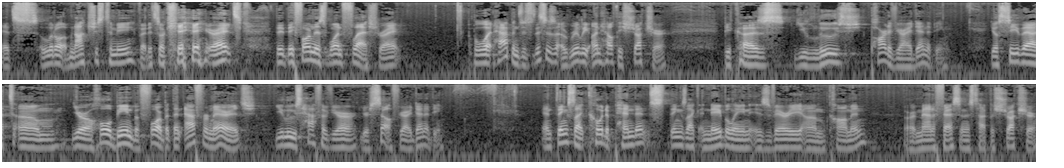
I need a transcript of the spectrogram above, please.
it's a little obnoxious to me, but it's okay, right? They, they form this one flesh, right? But what happens is this is a really unhealthy structure because you lose part of your identity. You'll see that um, you're a whole being before, but then after marriage, you lose half of your yourself, your identity. And things like codependence, things like enabling is very um, common or manifests in this type of structure.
